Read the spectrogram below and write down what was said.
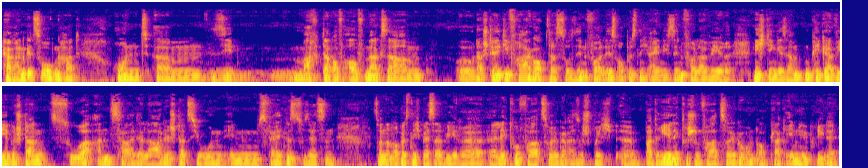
herangezogen hat und ähm, sie macht darauf aufmerksam, oder stellt die Frage, ob das so sinnvoll ist, ob es nicht eigentlich sinnvoller wäre, nicht den gesamten Pkw-Bestand zur Anzahl der Ladestationen ins Verhältnis zu setzen, sondern ob es nicht besser wäre, Elektrofahrzeuge, also sprich äh, batterieelektrische Fahrzeuge und auch Plug-in-Hybride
